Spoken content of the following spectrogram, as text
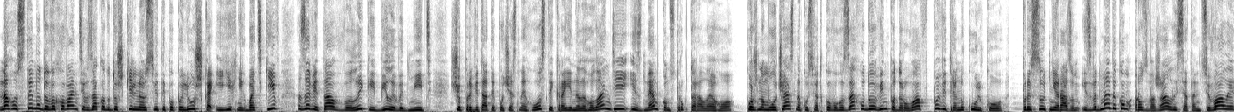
На гостину до вихованців закладу дошкільної освіти Попелюшка і їхніх батьків завітав великий білий ведмідь, щоб привітати почесних гостей країни Леголандії із днем конструктора Лего. Кожному учаснику святкового заходу він подарував повітряну кульку. Присутні разом із ведмедиком розважалися, танцювали,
